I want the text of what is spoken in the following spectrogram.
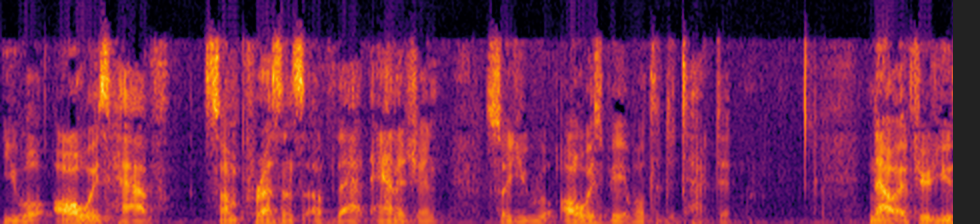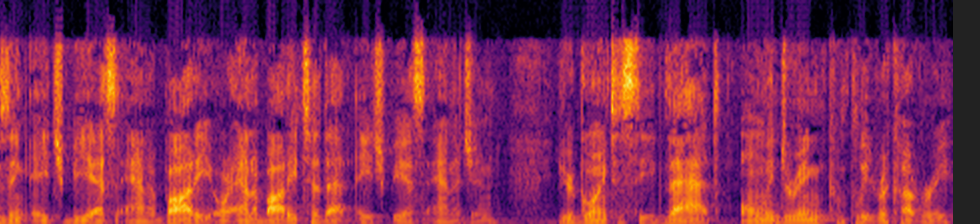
you will always have some presence of that antigen, so you will always be able to detect it. Now, if you're using HBs antibody or antibody to that HBs antigen, you're going to see that only during complete recovery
